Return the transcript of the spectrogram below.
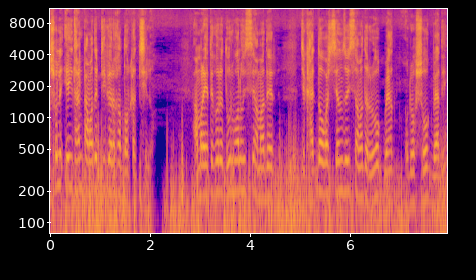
আসলে এই ধানটা আমাদের টিকে রাখার দরকার ছিল। আমরা এতে করে দুর্বল হয়েছি, আমাদের যে খাদ্য অভ্যাস চেঞ্জ হয়েছে, আমাদের রোগ ব্যাধ, রোগ, শোক ব্যাধি,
